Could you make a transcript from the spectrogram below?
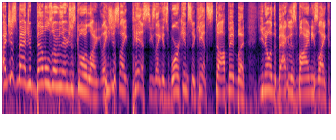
I just imagine Bevell's over there just going like, like he's just like pissed. He's like it's working so he can't stop it, but you know in the back of his mind he's like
